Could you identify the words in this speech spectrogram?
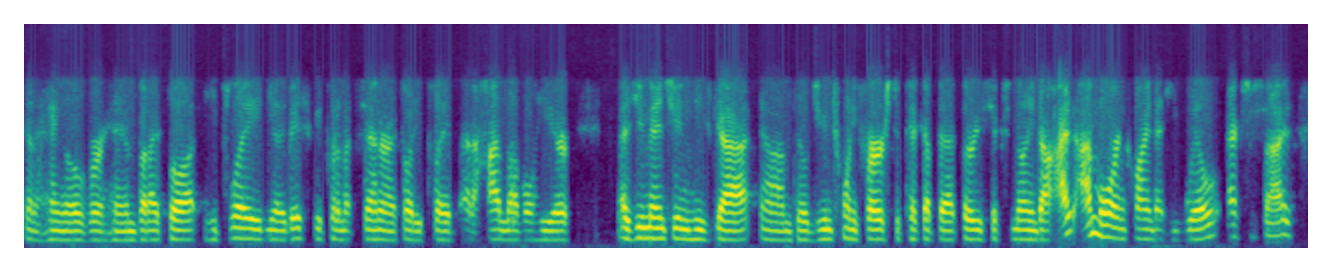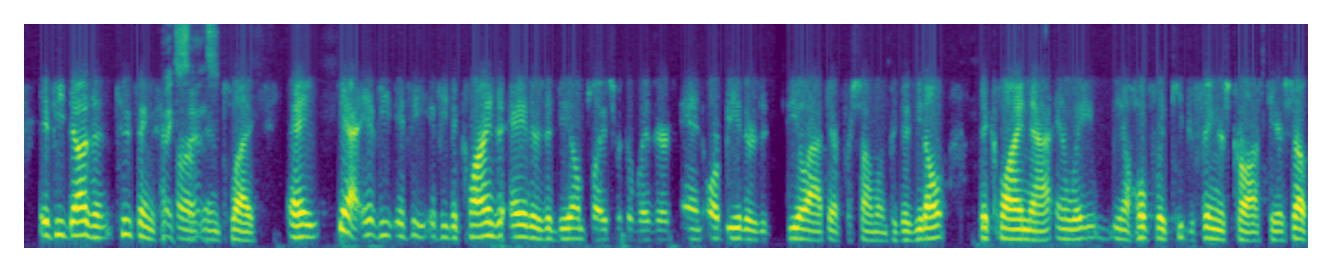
going to hang over him. But I thought he played. You know, they basically put him at center. I thought he played at a high level here. As you mentioned, he's got um, till June 21st to pick up that 36 million dollars. I'm more inclined that he will exercise. If he doesn't, two things Makes are sense. in play. A, yeah, if he if he if he declines a there's a deal in place with the Wizards, and or b there's a deal out there for someone because you don't decline that and wait, you know, hopefully keep your fingers crossed here. So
